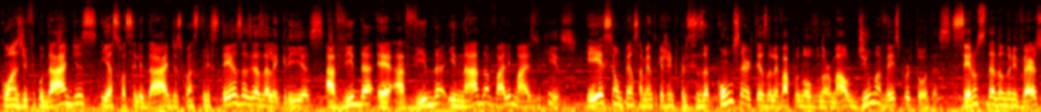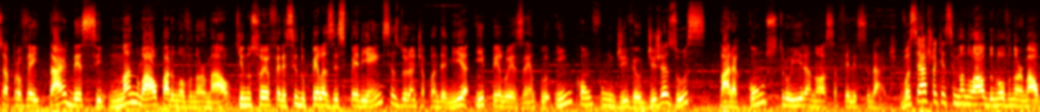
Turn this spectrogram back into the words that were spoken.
com as dificuldades e as facilidades, com as tristezas e as alegrias, a vida é a vida e nada vale mais do que isso. Esse é um pensamento que a gente precisa com certeza levar para o novo normal de uma vez por todas. Ser um cidadão do universo é aproveitar desse manual para o novo normal que nos foi oferecido pelas experiências durante a pandemia e pelo exemplo inconfundível de Jesus para construir a nossa felicidade. Você acha que esse manual do novo normal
